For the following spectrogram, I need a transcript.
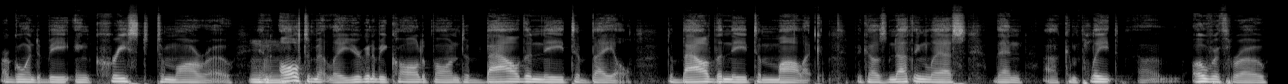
are going to be increased tomorrow. Mm-hmm. And ultimately, you're going to be called upon to bow the knee to Baal, to bow the knee to Moloch, because nothing less than a complete uh, overthrow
